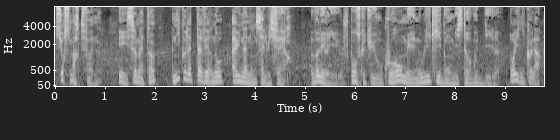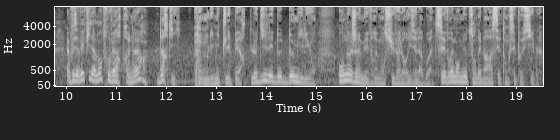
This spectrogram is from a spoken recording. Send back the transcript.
sur smartphone. Et ce matin, Nicolas de Taverneau a une annonce à lui faire. Valérie, je pense que tu es au courant, mais nous liquidons Mr. Good Deal. Oui, Nicolas. Vous avez finalement trouvé un repreneur? Darty. On limite les pertes. Le deal est de 2 millions. On n'a jamais vraiment su valoriser la boîte. C'est vraiment mieux de s'en débarrasser tant que c'est possible.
